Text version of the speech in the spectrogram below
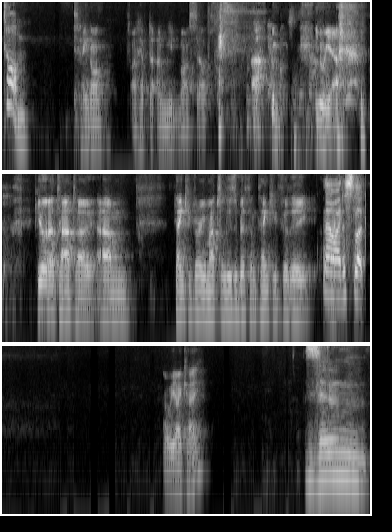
Tom. Hang on, I have to unmute myself. ah, good. Here we are. Kia ora tātou. Um, thank you very much, Elisabeth, and thank you for the. No, uh, I just look. Are we okay? Zoom.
